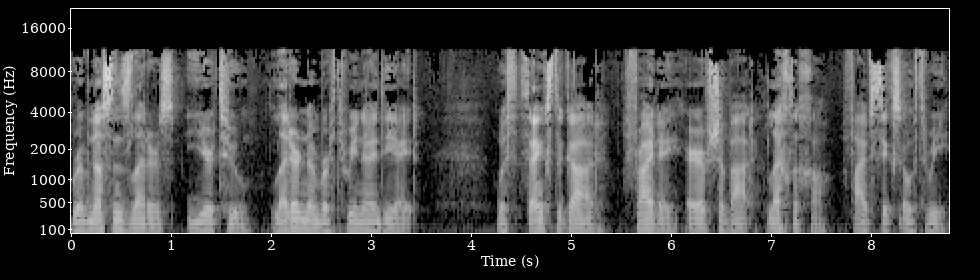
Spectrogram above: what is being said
Reb Letters, Year 2, Letter number 398. With thanks to God, Friday, Erev Shabbat, Lech Lecha, 5603,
